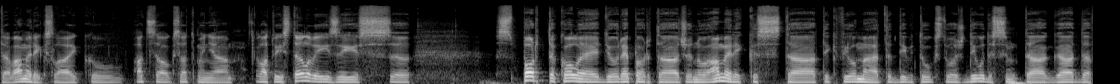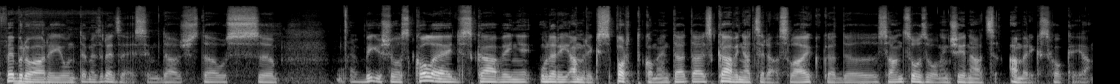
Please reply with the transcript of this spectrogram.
tādu Amerikas laiku atsauks atmiņā Latvijas televīzijas. Uh, sporta kolēģu reportāža no Amerikas. Tā tika filmēta 2020. gada februārī, un te mēs redzēsim dažus tavus uh, bijušos kolēģus, kā viņi, un arī Amerikas sporta komentētājus, kā viņi atcerās laiku, kad uh, Sants Ozoliņš ienāca Amerikas hokeja.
